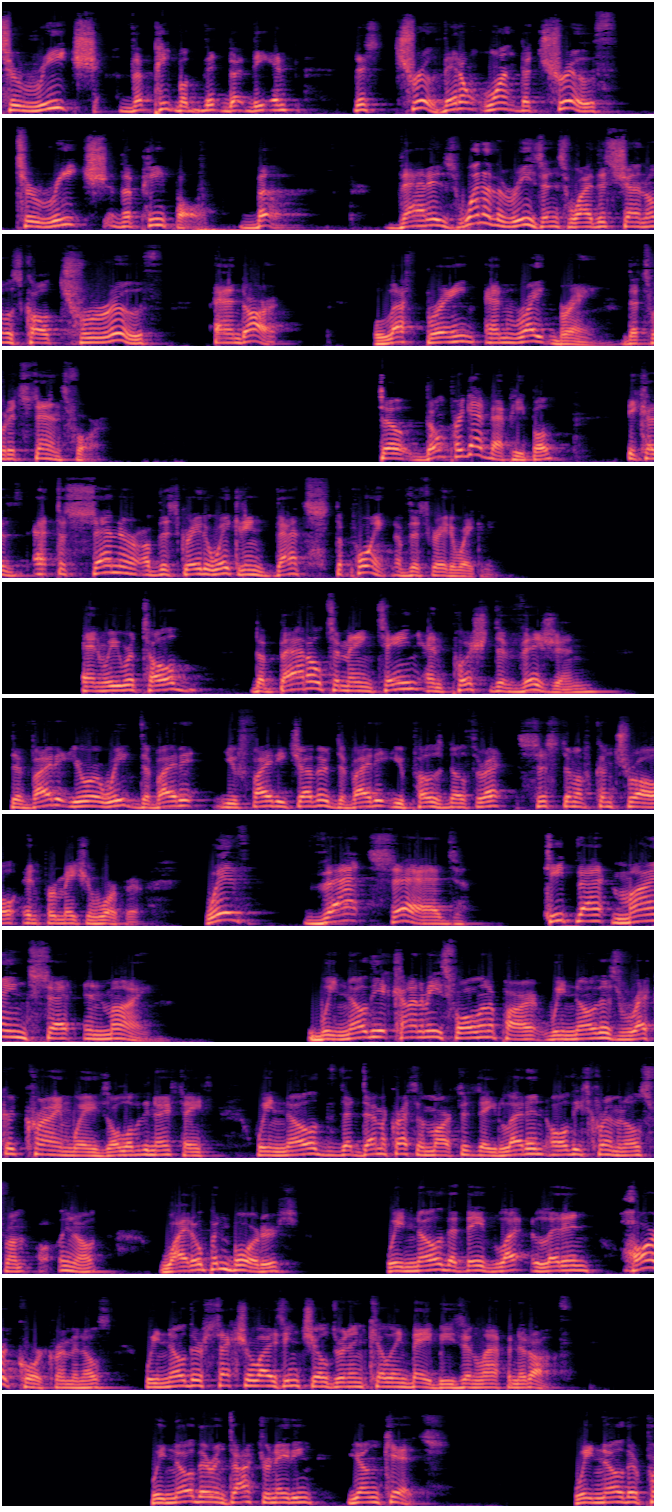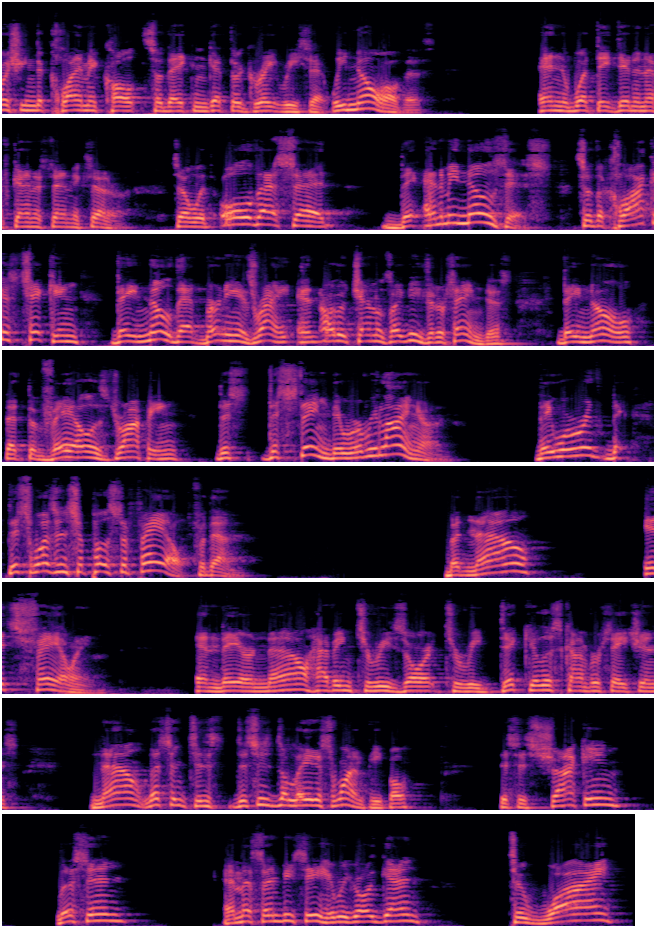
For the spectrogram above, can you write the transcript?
To reach the people. The, the, the this truth. They don't want the truth to reach the people. Boom. That is one of the reasons why this channel is called Truth and Art. Left brain and right brain. That's what it stands for. So don't forget that, people, because at the center of this great awakening, that's the point of this great awakening. And we were told the battle to maintain and push division Divide it, you are weak. Divide it, you fight each other. Divide it, you pose no threat. System of control, information warfare. With that said, keep that mindset in mind. We know the economy is falling apart. We know there's record crime waves all over the United States. We know the Democrats and Marxists, they let in all these criminals from, you know, wide open borders. We know that they've let, let in hardcore criminals. We know they're sexualizing children and killing babies and lapping it off. We know they're indoctrinating young kids. We know they're pushing the climate cult so they can get their great reset. We know all this and what they did in Afghanistan, etc. So with all that said, the enemy knows this. So the clock is ticking. They know that Bernie is right and other channels like these that are saying this, they know that the veil is dropping this, this thing they were relying on. They were, this wasn't supposed to fail for them. But now it's failing and they are now having to resort to ridiculous conversations. Now, listen to this. This is the latest one, people. This is shocking. Listen, MSNBC, here we go again, to why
